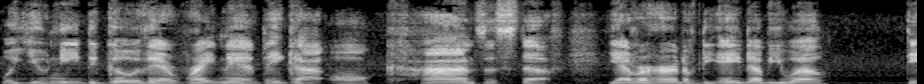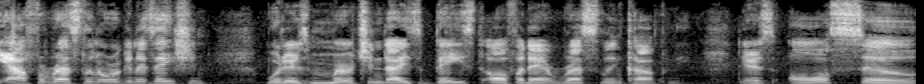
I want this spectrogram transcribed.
Well, you need to go there right now. They got all kinds of stuff. You ever heard of the AWO? The Alpha Wrestling Organization, where there's merchandise based off of that wrestling company. There's also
